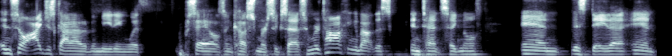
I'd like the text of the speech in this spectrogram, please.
And so I just got out of a meeting with sales and customer success and we are talking about this intent signals and this data and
